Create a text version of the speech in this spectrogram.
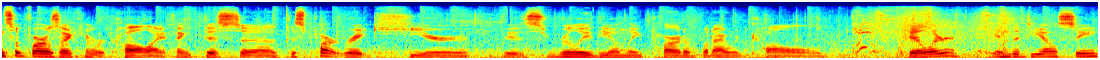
Insofar as I can recall, I think this uh, this part right here is really the only part of what I would call filler in the DLC.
